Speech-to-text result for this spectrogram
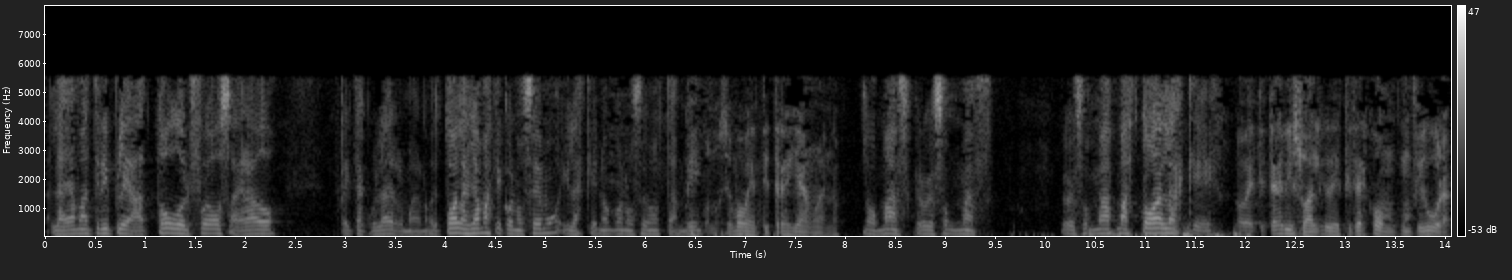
la llama triple a todo el fuego sagrado. Espectacular, hermano. De todas las llamas que conocemos y las que no conocemos también. Conocemos 23 llamas, ¿no? No, más, creo que son más. Creo que son más, más todas las que... No, 23 visual, 23 con, con figura,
